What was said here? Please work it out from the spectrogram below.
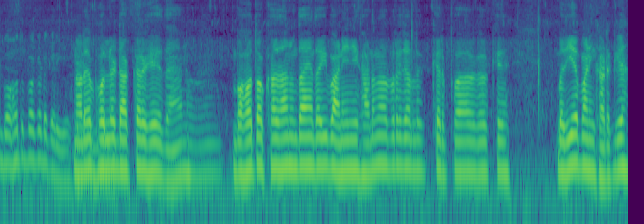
ਬਹੁਤ ਪਕੜ ਕਰੀ ਹੈ। ਨਾਲੇ ਫੁੱਲ ਡਾਕਰ ਖੇਤ ਹਾਂ। ਬਹੁਤ ਔਖਾ ਸਾਨੂੰ ਤਾਂ ਐਂ ਤਾਂ ਵੀ ਪਾਣੀ ਨਹੀਂ ਖੜਨਾ ਪਰ ਚੱਲ ਕਿਰਪਾ ਕਰਕੇ ਵਧੀਆ ਪਾਣੀ ਖੜ ਗਿਆ।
